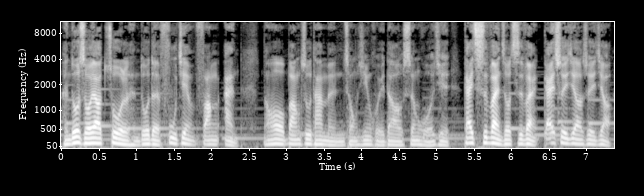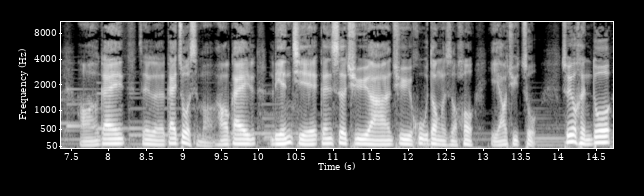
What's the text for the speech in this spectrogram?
很多时候要做了很多的复健方案，然后帮助他们重新回到生活，而且该吃饭的时候吃饭，该睡觉睡觉，好，该这个该做什么，好，该连接跟社区啊去互动的时候也要去做，所以有很多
